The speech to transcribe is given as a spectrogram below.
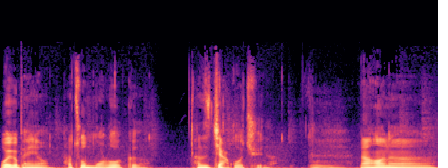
我有个朋友，他住摩洛哥，他是嫁过去的。嗯，然后呢，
